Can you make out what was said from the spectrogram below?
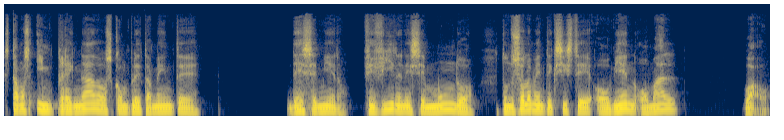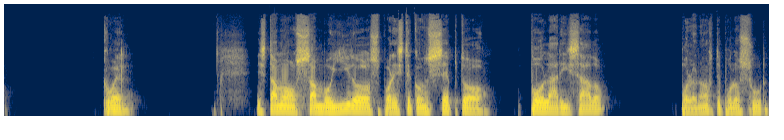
Estamos impregnados completamente de ese miedo. Vivir en ese mundo donde solamente existe o bien o mal, wow, cruel. Estamos zambullidos por este concepto polarizado, polo norte, polo sur,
